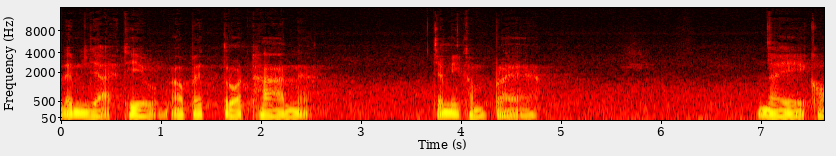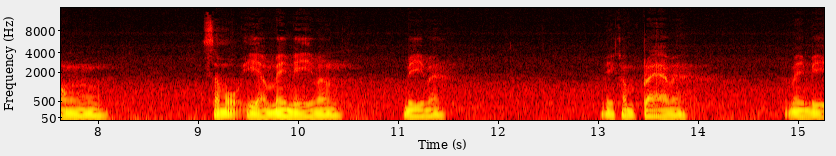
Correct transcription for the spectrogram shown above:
เล่มใหญ่ที่เอาไปตรวจทานเนี่ยจะมีคำแปล ในของสมุเอี่ยมไม่มีมั้งมีไหมมีคำแปลไหมไม่มี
